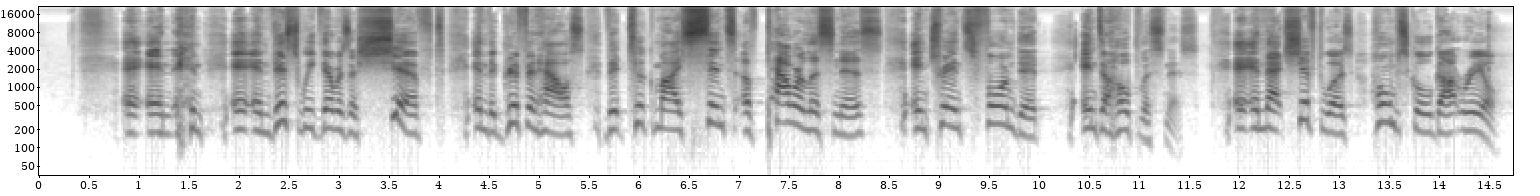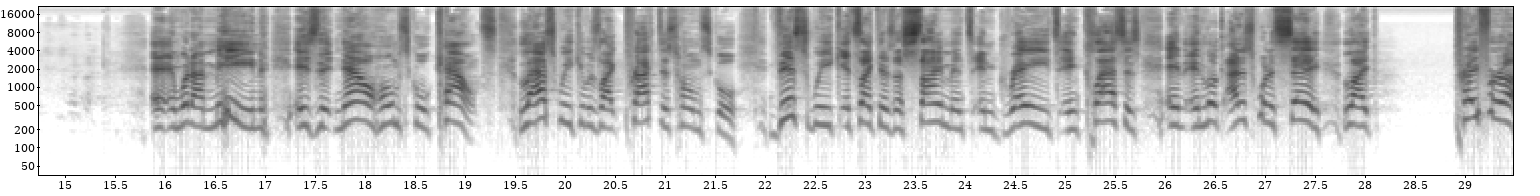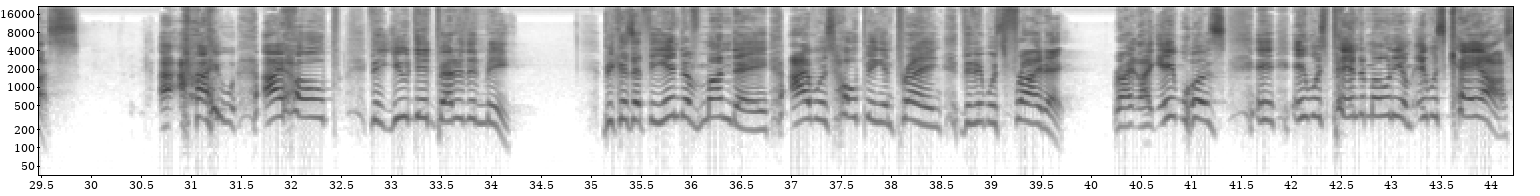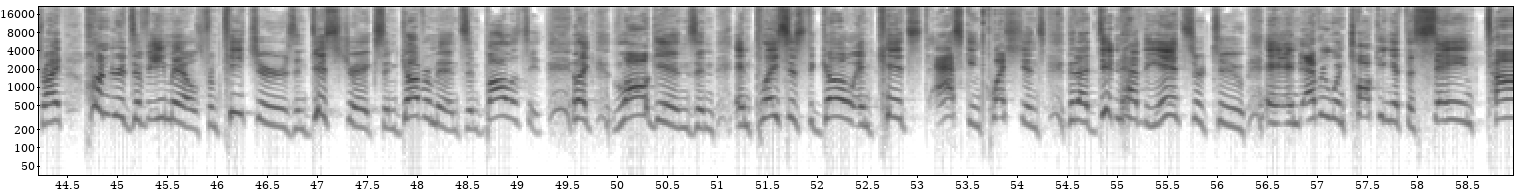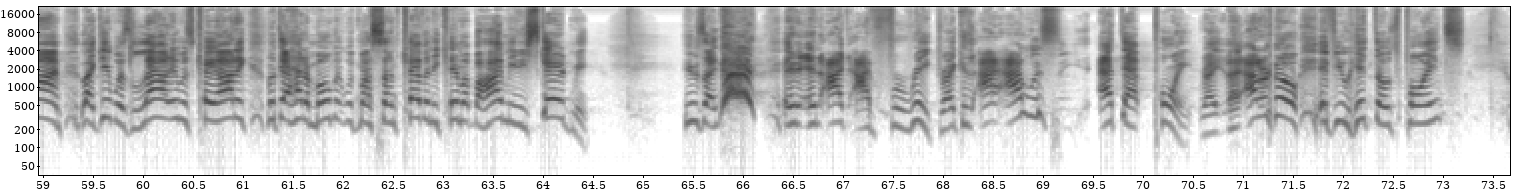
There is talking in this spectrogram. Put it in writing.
And, and, and, this week, there was a shift in the Griffin house that took my sense of powerlessness and transformed it into hopelessness. And that shift was homeschool got real. And what I mean is that now homeschool counts. Last week it was like practice homeschool. This week it's like there's assignments and grades and classes. And, and look, I just want to say, like, pray for us. I, I, I hope that you did better than me. Because at the end of Monday, I was hoping and praying that it was Friday right? Like it was it, it was pandemonium. It was chaos right? Hundreds of emails from teachers and districts and governments and policies like logins and and places to go and kids asking questions that i didn't have the answer to and, and everyone talking at the same time. Like it was loud it was chaotic. Look i had a moment with my son kevin. He came up behind me and he scared me. He was like, ah! and, and I, I freaked, right? Because I, I was at that point, right? I don't know if you hit those points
